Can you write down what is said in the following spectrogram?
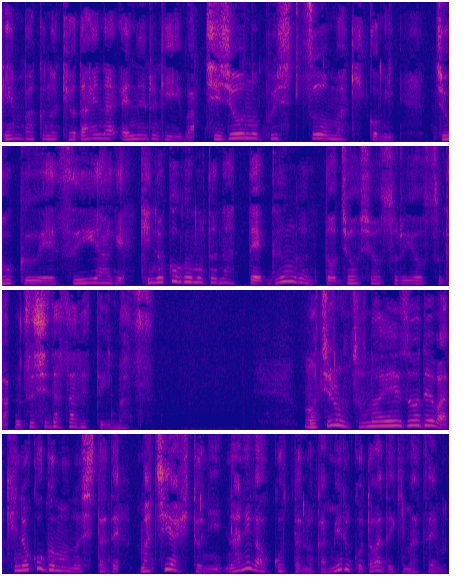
原爆の巨大なエネルギーは地上の物質を巻き込み上空へ吸い上げキノコ雲となってぐんぐんと上昇する様子が映し出されています。もちろんその映像ではキノコ雲の下で町や人に何が起こったのか見ることはできません。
